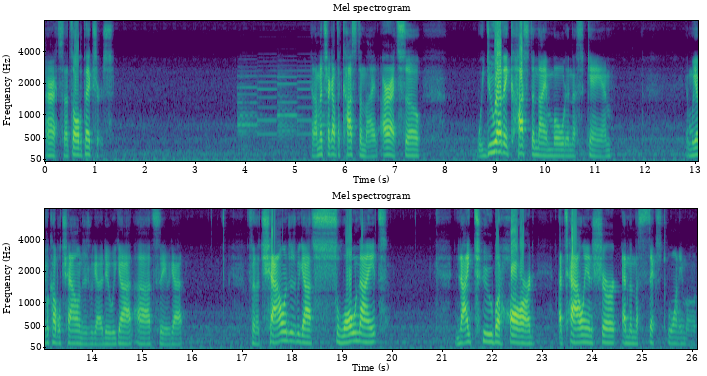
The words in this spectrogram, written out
Alright, so that's all the pictures. And I'm going to check out the custom night. Alright, so we do have a custom night mode in this game. And we have a couple challenges we got to do. We got, uh, let's see, we got, for the challenges, we got Slow Night, Night 2 but hard, Italian shirt, and then the 620 mode.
